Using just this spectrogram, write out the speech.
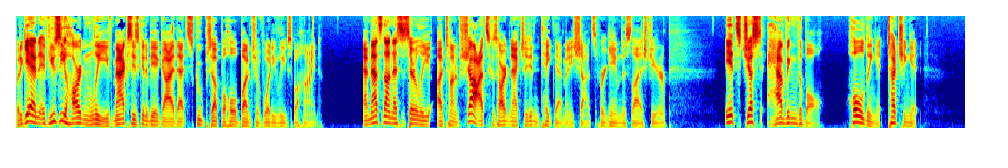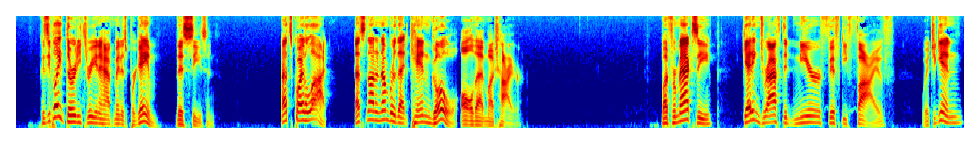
But again, if you see Harden leave, Maxey's going to be a guy that scoops up a whole bunch of what he leaves behind. And that's not necessarily a ton of shots because Harden actually didn't take that many shots per game this last year. It's just having the ball, holding it, touching it. Because he played 33 and a half minutes per game this season. That's quite a lot. That's not a number that can go all that much higher. But for Maxey, getting drafted near 55, which again,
